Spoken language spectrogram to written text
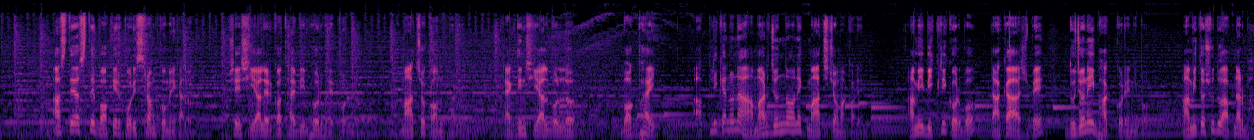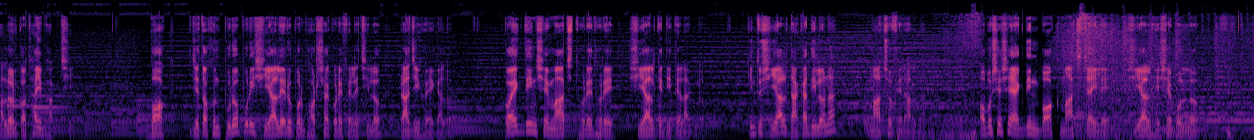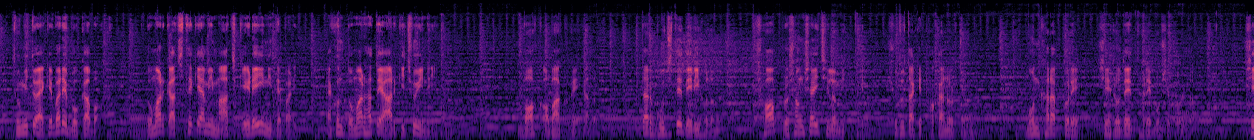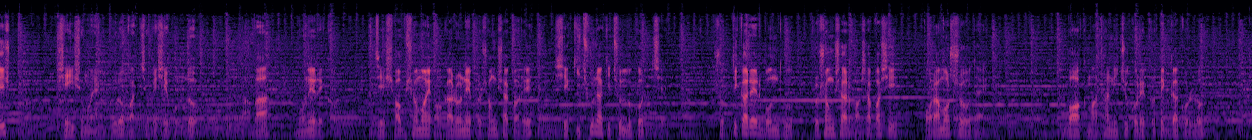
আস্তে আস্তে বকের পরিশ্রম কমে গেল। সে শিয়ালের কথায় বিভোর হয়ে পড়ল। মাছও কম ধরে। একদিন শিয়াল বলল, বক ভাই, আপনি কেন না আমার জন্য অনেক মাছ জমা করেন। আমি বিক্রি করব, টাকা আসবে, দুজনেই ভাগ করে নিব। আমি তো শুধু আপনার ভালোর কথাই ভাবছি। বক যে তখন পুরোপুরি শিয়ালের উপর ভরসা করে ফেলেছিল, রাজি হয়ে গেল। কয়েকদিন সে মাছ ধরে ধরে শিয়ালকে দিতে লাগল। কিন্তু শিয়াল টাকা দিল না, মাছও ফেরাল না। অবশেষে একদিন বক মাছ চাইলে শিয়াল হেসে বলল তুমি তো একেবারে বোকা বক। তোমার কাছ থেকে আমি মাছ কেড়েই নিতে পারি। এখন তোমার হাতে আর কিছুই নেই। বক অবাক হয়ে গেল। তার বুঝতে দেরি হলো না। সব প্রশংসাই ছিল মিথ্যে, শুধু তাকে ঠকানোর জন্য। মন খারাপ করে সে রোদের ধারে বসে পড়ল। সেই সেই সময় এক বুড়ো কচ্ছপ এসে বলল, বাবা, মনে রেখো, যে সব সময় অকারণে প্রশংসা করে, সে কিছু না কিছু লুকোচ্ছে। সত্যিকারের বন্ধু প্রশংসার পাশাপাশি পরামর্শও দেয়। বক মাথা নিচু করে প্রতিজ্ঞা করল,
